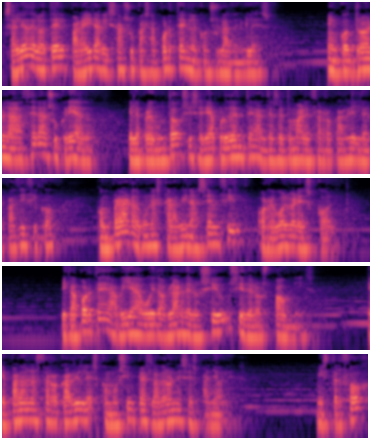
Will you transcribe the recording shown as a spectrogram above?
salió del hotel para ir a avisar su pasaporte en el consulado inglés. Encontró en la acera a su criado, que le preguntó si sería prudente, antes de tomar el ferrocarril del Pacífico, comprar algunas carabinas Enfield o revólveres Colt. Picaporte había oído hablar de los Sioux y de los Pawnees, que paran los ferrocarriles como simples ladrones españoles. Mr. Fogg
